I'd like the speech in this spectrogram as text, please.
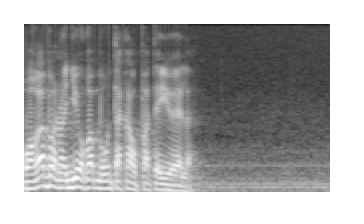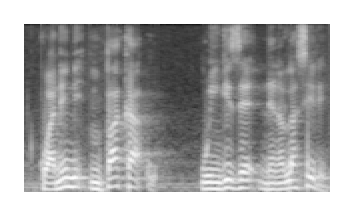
Wangapi wanajua kwamba utaka upate hiyo hela? Kwa nini? Mpaka uingize neno la siri.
